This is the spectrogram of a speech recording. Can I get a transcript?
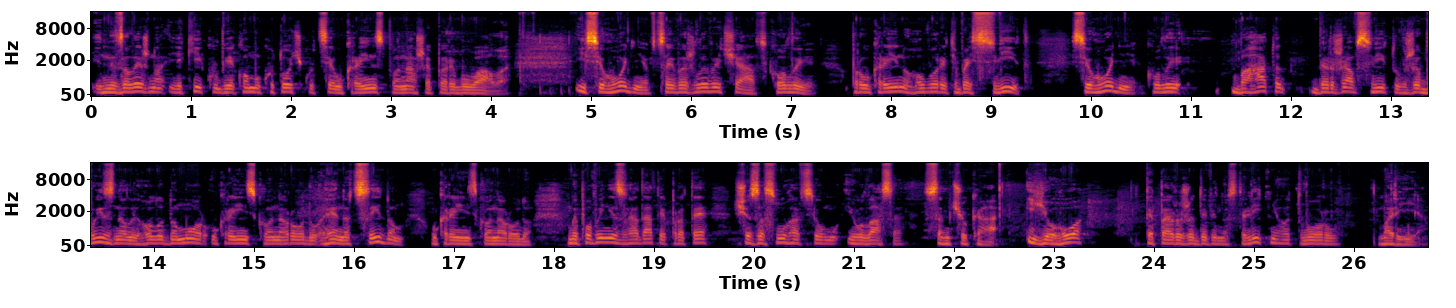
І незалежно який, в якому куточку це українство наше перебувало. І сьогодні, в цей важливий час, коли про Україну говорить весь світ, сьогодні, коли багато держав світу вже визнали голодомор українського народу геноцидом українського народу, ми повинні згадати про те, що заслуга в цьому і Уласа Самчука, і його тепер уже 90-літнього твору Марія.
